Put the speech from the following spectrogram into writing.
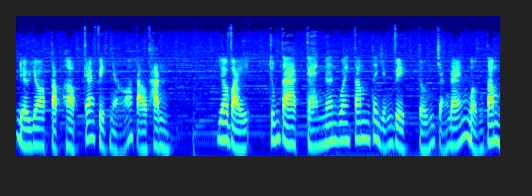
đều do tập hợp các việc nhỏ tạo thành. Do vậy, chúng ta càng nên quan tâm tới những việc tưởng chẳng đáng bận tâm.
